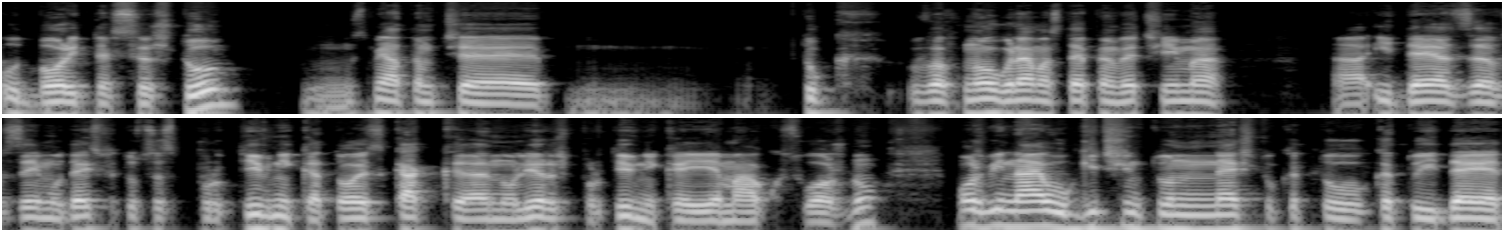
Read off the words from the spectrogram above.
отборите също. Смятам, че тук в много голяма степен вече има идея за взаимодействието с противника, т.е. как анулираш противника и е малко сложно. Може би най-логичното нещо като, като идея е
